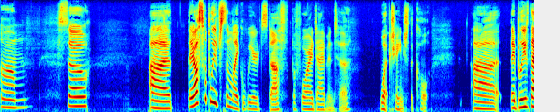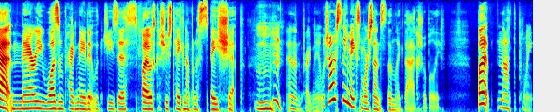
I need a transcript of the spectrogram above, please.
Um, so, uh, they also believed some like weird stuff before I dive into what changed the cult. Uh, they believed that Mary was impregnated with Jesus, but it was because she was taken up on a spaceship Mm. and then pregnant, which honestly makes more sense than like the actual belief, but not the point.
